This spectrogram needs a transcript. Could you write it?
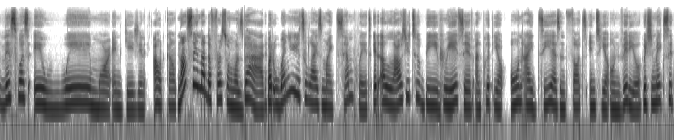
This was a way more engaging outcome. Not saying that the first one was bad, but when you utilize my template, it allows you to be creative and put your own ideas and thoughts into your own video, which makes it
